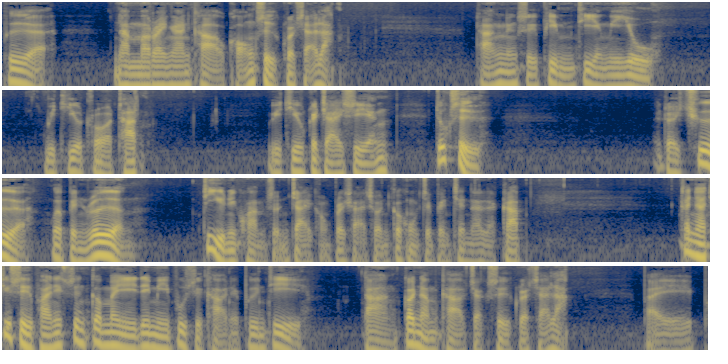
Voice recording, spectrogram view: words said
เพื่อนำมารายงานข่าวของสื่อกระแสหลัก ทั้งหนังสือพิมพ์ที่ยังมีอยู่ วิทยุโทรทัศน์ วิทยุกระจายเสียง ทุกสื่อ โดยเชื่อว่าเป็นเรื่องที่อยู่ในความสนใจของประชาชนก็คงจะเป็นเช่นนั้นแหละครับขณะที่สื่อพาณิชย์ซึ่งก็ไม่ได้มีผู้สื่อข่าวในพื้นที่ ต่างก็นำข่าวจากสื่อกระแสหลัก ไปเผ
